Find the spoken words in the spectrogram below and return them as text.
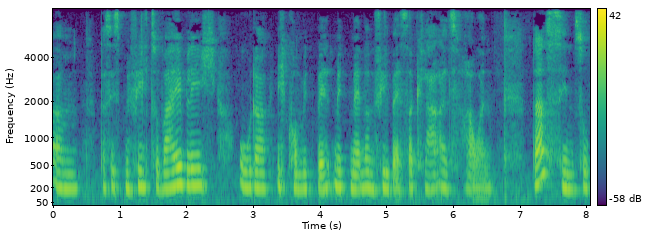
ähm, das ist mir viel zu weiblich oder ich komme mit, mit Männern viel besser klar als Frauen. Das sind so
